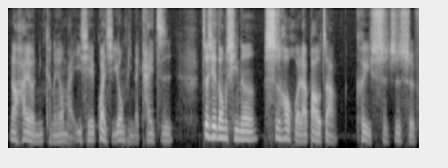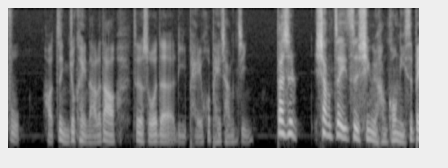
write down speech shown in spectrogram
那还有，你可能要买一些盥洗用品的开支，这些东西呢，事后回来报账可以实支实付，好，这你就可以拿得到这个所谓的理赔或赔偿金。但是像这一次星宇航空，你是被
